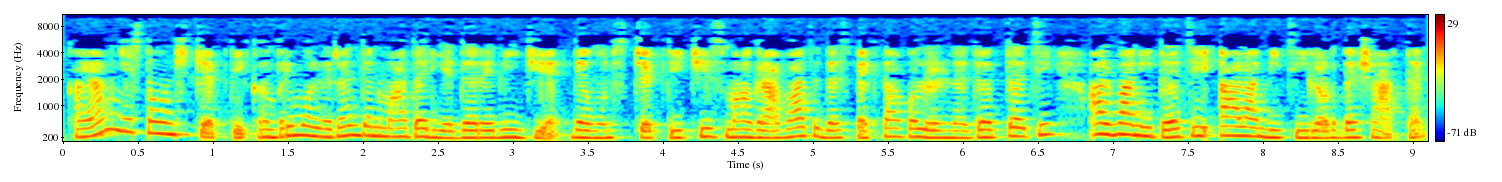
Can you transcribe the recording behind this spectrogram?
Caiam este un sceptic, în primul rând în materie de religie, de un scepticism agravat de spectacolul nedreptății, al vanității, al ambițiilor deșarte.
